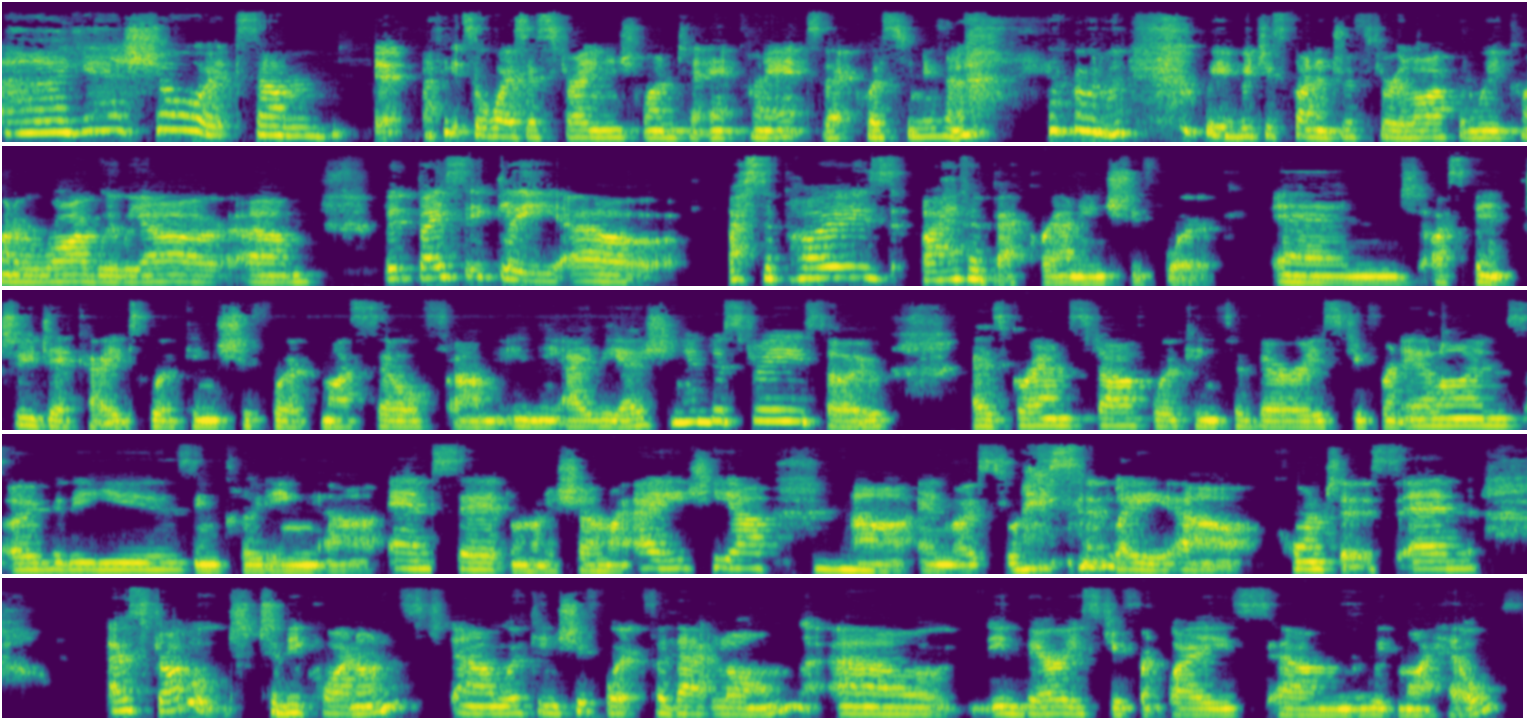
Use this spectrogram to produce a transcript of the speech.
Uh, yeah, sure. It's um, I think it's always a strange one to kind of answer that question, isn't it? we, we just kind of drift through life and we kind of arrive where we are. Um, but basically, uh, I suppose I have a background in shift work and I spent two decades working shift work myself um, in the aviation industry. So, as ground staff working for various different airlines over the years, including uh, Ansett, I'm going to show my age here, mm-hmm. uh, and most recently uh, Qantas. And I struggled, to be quite honest, uh, working shift work for that long uh, in various different ways um, with my health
